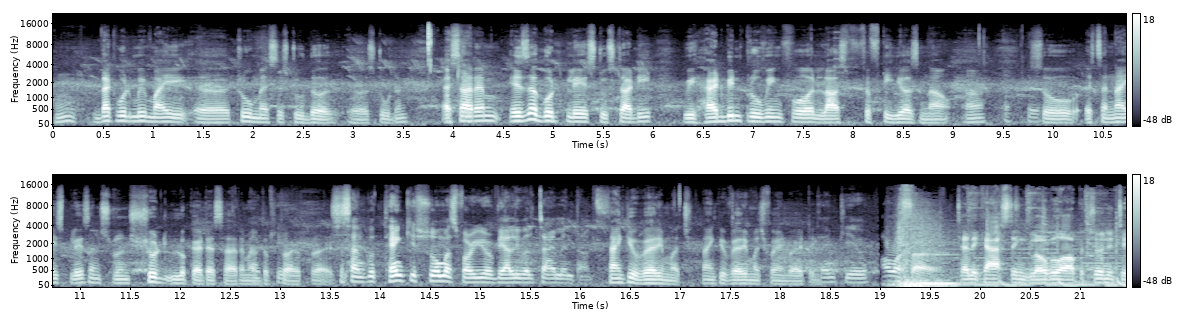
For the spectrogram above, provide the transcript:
Hmm? That would be my uh, true message to the uh, student. Okay. SRM is a good place to study. We had been proving for last 50 years now. Okay. So it's a nice place and students should look at SRM at the price. Sasanko, thank you so much for your valuable time and thoughts. Thank you very much. Thank you very much for inviting. Thank you. Awasar, telecasting global opportunity.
